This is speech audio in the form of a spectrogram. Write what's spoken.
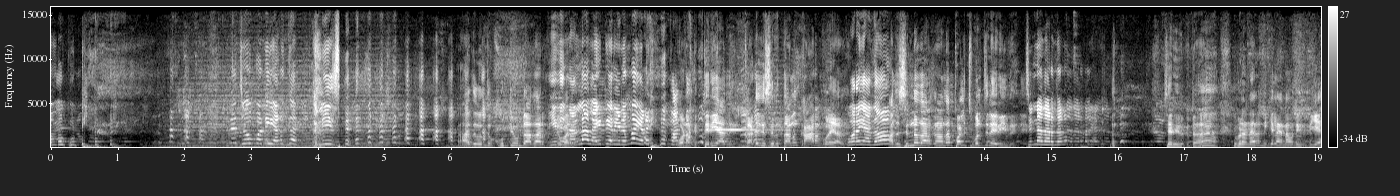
ரொம்ப குட்டி ஜூம் பண்ணி எடுக்க ப்ளீஸ் அது வந்து குட்டி உண்டாதான் இருக்கு இது இங்க பாரு. நல்லா லைட் எரியணும்னா எனக்கு உனக்கு தெரியாது. கடுகு சிறுத்தாலும் காரம் குறையாது. குறையாதோ? அது சின்னதா இருக்கனால தான் பளிச்சு பளிச்சுன்னு எரியுது. சின்னதா இருந்தாலும் சரி இருக்கட்டும். இவ்வளவு நேரம் நீங்கெல்லாம் என்ன பண்ணிட்டு இருக்கீங்க?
